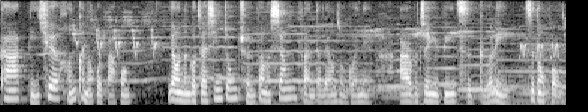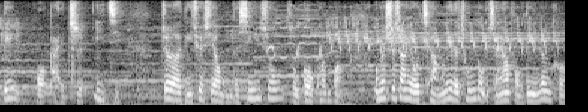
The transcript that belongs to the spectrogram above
他的确很可能会发疯。要能够在心中存放相反的两种观念，而不至于彼此隔离、自动否定或排斥异己，这的确需要我们的心胸足够宽广。我们时常有强烈的冲动，想要否定任何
